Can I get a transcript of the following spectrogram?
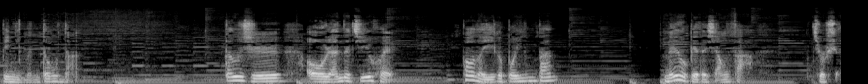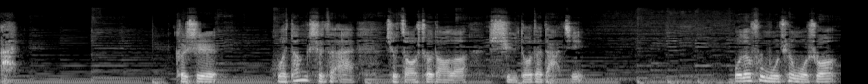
比你们都难。当时偶然的机会报了一个播音班，没有别的想法，就是爱。可是我当时的爱却遭受到了许多的打击。我的父母劝我说：“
